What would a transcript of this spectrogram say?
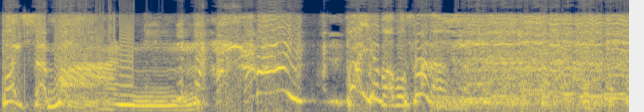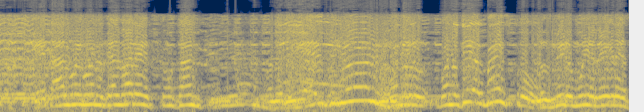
Paisamán. ¡Vaya babosada! ¿Qué tal? Muy buenos días, Vales. ¿Cómo están? Buenos días, señor. Buenos, buenos días, maestro. Los miro muy alegres.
